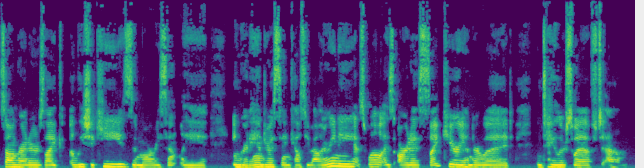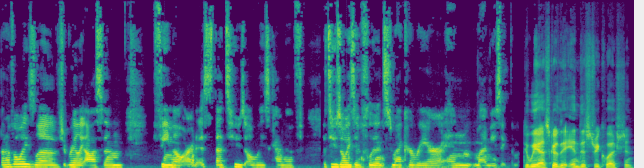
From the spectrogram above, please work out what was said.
songwriters like Alicia Keys and more recently Ingrid Andress and Kelsea Ballerini, as well as artists like Carrie Underwood and Taylor Swift. Um, but I've always loved really awesome female artists. That's who's always kind of that's who's always influenced my career and my music. Did we ask her the industry question?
